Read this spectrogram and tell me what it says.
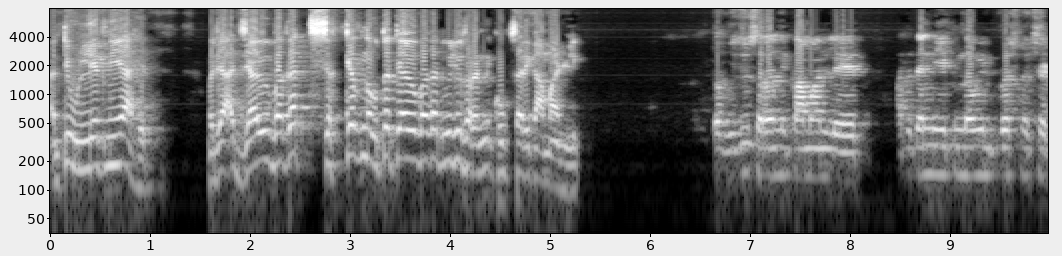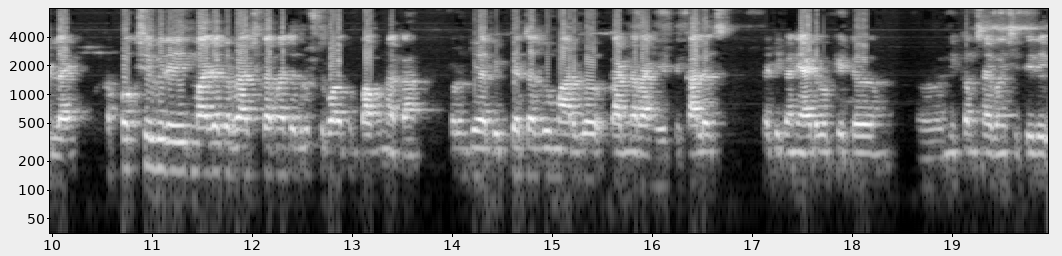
आणि ती उल्लेखनीय आहेत. म्हणजे ज्या विभागात शक्यच नव्हतं त्या विभागात विजू सरांनी खूप सारी कामं आणली. तर विजू सरांनी काम आणलेत. आता त्यांनी एक नवीन प्रश्न छेडलाय. पक्षविरहित माझ्याकडे राजकारणाच्या दृष्टिकोनातून पाहू नका परंतु या बिबट्याचा जो मार्ग काढणार आहे ते कालच त्या ठिकाणी ऍडव्होकेट निकम साहेबांशी ते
